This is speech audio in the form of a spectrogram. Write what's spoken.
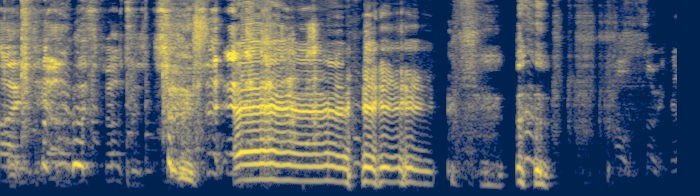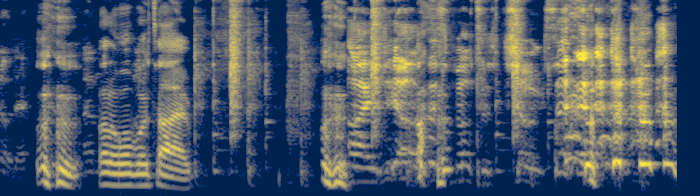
Alright, yo, this filter's juice. Hey. Sorry. Hello there. Hold on, one more time. Alright, yo, this filter's jokes.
